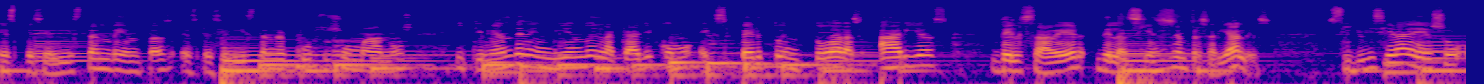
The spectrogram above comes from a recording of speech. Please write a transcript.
especialista en ventas, especialista en recursos humanos y que me ande vendiendo en la calle como experto en todas las áreas del saber de las ciencias empresariales. Si yo hiciera eso,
